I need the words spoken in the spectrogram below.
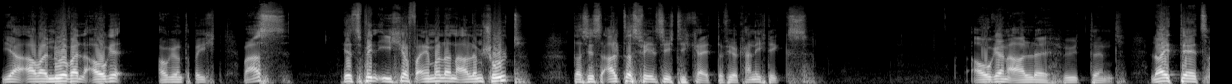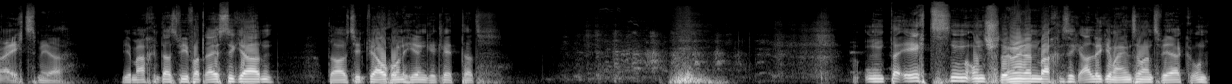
Ja, aber nur weil Auge, Auge unterbricht. Was? Jetzt bin ich auf einmal an allem schuld? Das ist Altersfehlsichtigkeit, dafür kann ich nix. Auge an alle, wütend. Leute, jetzt reicht's mir. Wir machen das wie vor 30 Jahren. Da sind wir auch ohne Hirn geklettert. Unter Ächzen und Stöhnen machen sich alle gemeinsam ans Werk und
